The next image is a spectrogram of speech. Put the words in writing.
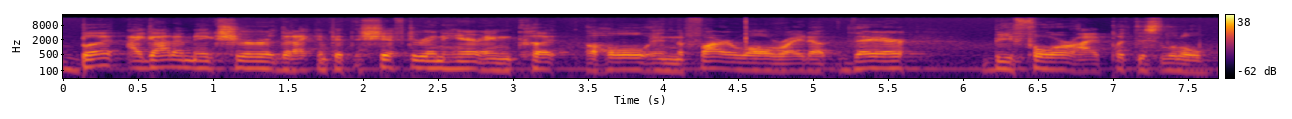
but I gotta make sure that I can fit the shifter in here and cut a hole in the firewall right up there before I put this little,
